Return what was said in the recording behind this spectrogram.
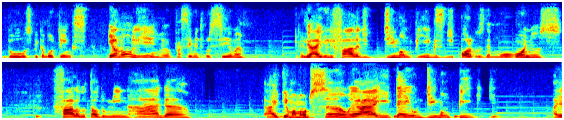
do Unspeakable Things. Eu não li, eu passei muito por cima. Ele, aí ele fala de Demon Pigs, de porcos demônios. Fala do tal do Minhaga. Aí tem uma maldição. Aí tem o Demon Pig. Aí,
